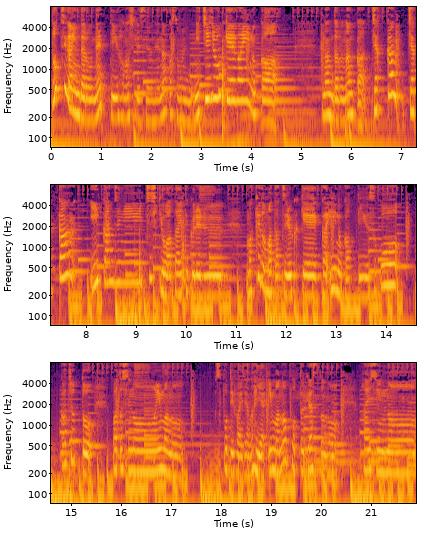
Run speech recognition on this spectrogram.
どっちがいいんだろうねっていう話ですよね。なんかその日常系がいいのか、なんだろう、なんか若干、若干いい感じに知識を与えてくれる、まあ、けどまた脱力系がいいのかっていう、そこがちょっと私の今の Spotify じゃないや、今のポッドキャストの配信の、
